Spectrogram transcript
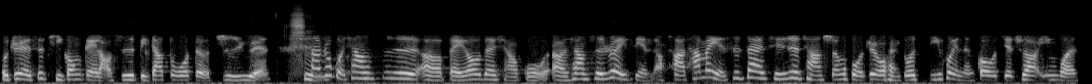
我觉得也是提供给老师比较多的资源。是那如果像是是呃北欧的小国，呃像是瑞典的话，他们也是在其实日常生活就有很多机会能够接触到英文，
